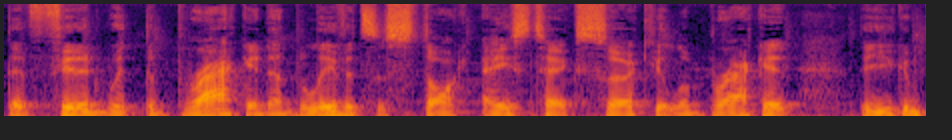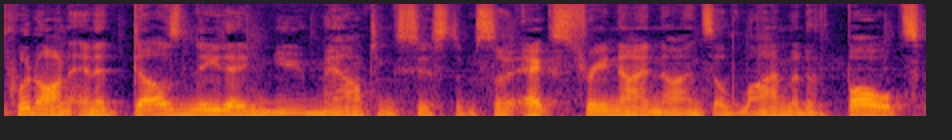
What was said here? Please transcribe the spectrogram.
that fitted with the bracket. I believe it's a stock Asetek circular bracket that you can put on, and it does need a new mounting system. So X399's alignment of bolts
